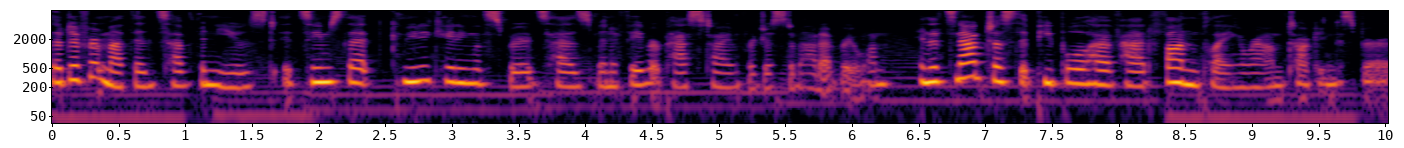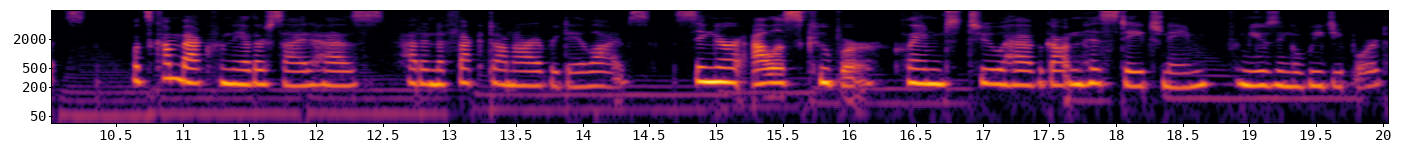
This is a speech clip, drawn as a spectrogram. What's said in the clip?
Though different methods have been used, it seems that communicating with spirits has been a favorite pastime for just about everyone. And it's not just that people have had fun playing around talking to spirits. What's come back from the other side has had an effect on our everyday lives. Singer Alice Cooper claimed to have gotten his stage name from using a Ouija board,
